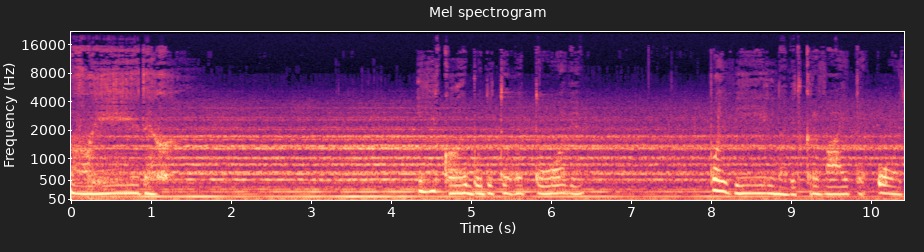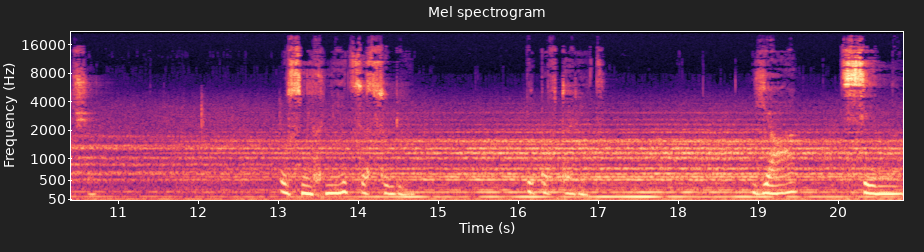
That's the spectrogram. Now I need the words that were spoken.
видих. І коли будете готові, повільно відкривайте очі. Усміхніться собі і повторіть. Я цінна.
